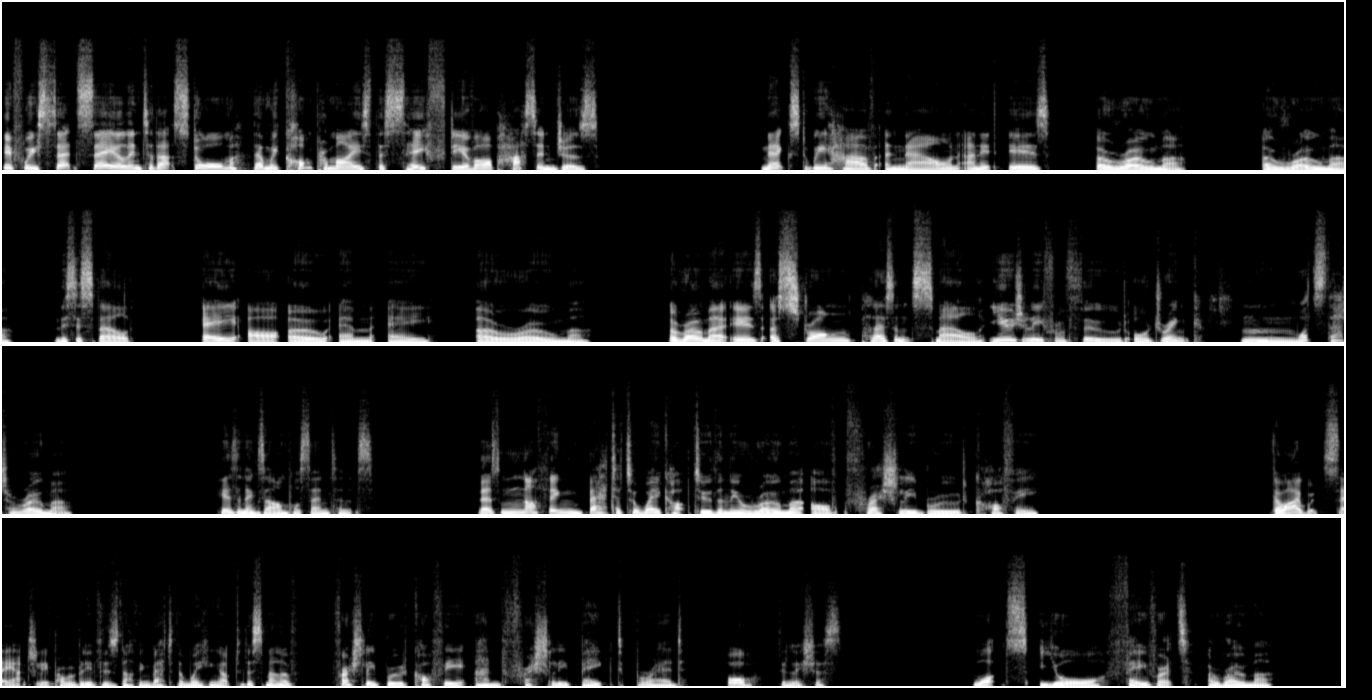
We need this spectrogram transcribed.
If we set sail into that storm, then we compromise the safety of our passengers. Next, we have a noun, and it is aroma. Aroma. This is spelled A R O M A. Aroma. Aroma is a strong, pleasant smell, usually from food or drink. Mmm, what's that aroma? Here's an example sentence There's nothing better to wake up to than the aroma of freshly brewed coffee. Though I would say, actually, probably there's nothing better than waking up to the smell of freshly brewed coffee and freshly baked bread. Oh, delicious. What's your favourite aroma?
